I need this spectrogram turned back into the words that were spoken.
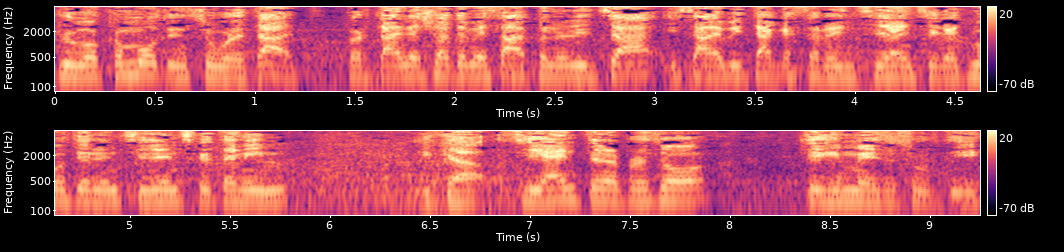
provoca molta inseguretat. Per tant, això també s'ha de penalitzar i s'ha d'evitar aquesta reincidència, aquests multireincidents que tenim i que si entren a presó siguin més a sortir.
